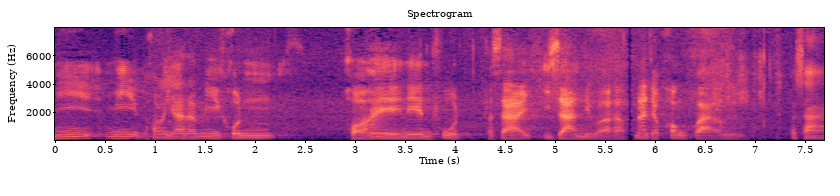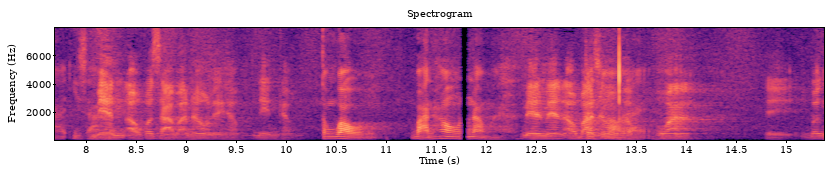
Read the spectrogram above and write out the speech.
มีมีขออนุญาตครับมีคนขอให้เนนพูดภาษาอีสานดีกว่าครับ น่าจะคล่องกว่าเอาเงินภาษาอีสานแมนเอาภาษาบ้านเฮาเลยครับ เนนครับ ต้องเบา บานเฮานำแมนแมนเอาบ้านเฮาครับก็สิเว้าได้เพราะว่าเอ้เบิ่ง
